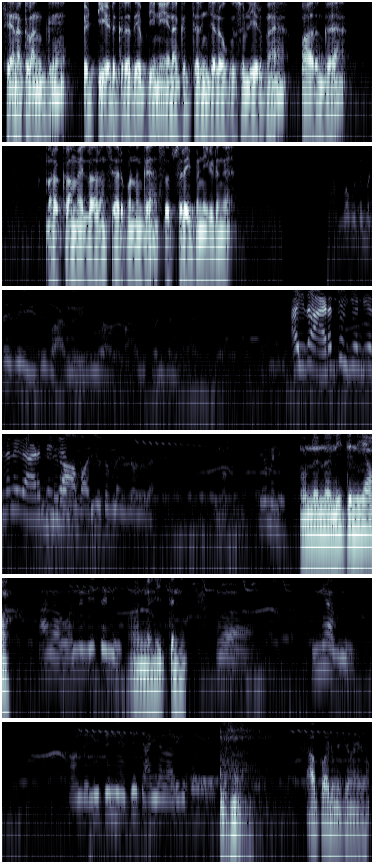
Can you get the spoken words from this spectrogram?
சேனக்கிழங்கு வெட்டி எடுக்கிறது எப்படின்னு எனக்கு தெரிஞ்ச அளவுக்கு சொல்லியிருப்பேன். பாருங்கள் மறக்காமல் எல்லாரும் ஷேர் பண்ணுங்கள் சப்ஸ்கிரைப் பண்ணிக்கிடுங்க. ஒன்று என்ன நீ தண்ணியா? ஒன்று நீ தண்ணி. ஒன்று நீ தண்ணி. அந்த நீ தண்ணி வச்சு சாயங்காலம் வரைக்கும் சாப்பாடு மிச்சமாயிரும்.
